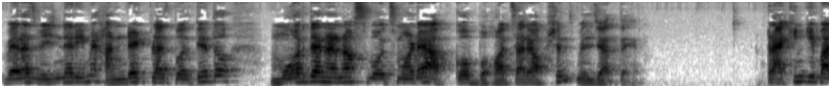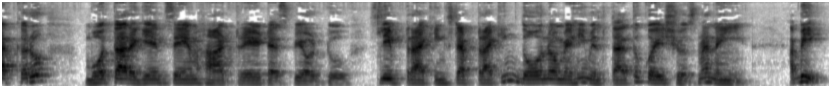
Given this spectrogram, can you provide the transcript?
वेराज विजनरी में 100 प्लस बोलती है तो more than enough sports mode है, आपको बहुत सारे ऑप्शन मिल जाते हैं। ट्रैकिंग की बात करूँ both are again same heart rate SpO two sleep tracking step tracking दोनों में ही मिलता है तो कोई इश्यूज़ में नहीं है। अभी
